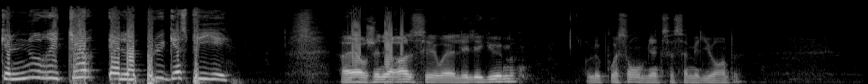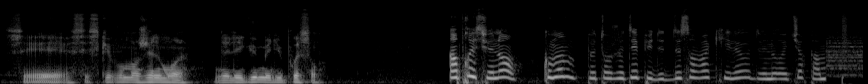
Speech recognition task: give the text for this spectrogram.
Quelle nourriture est la plus gaspillée? Alors, En général, c'est ouais, les légumes, le poisson, bien que ça s'améliore un peu. C'est ce que vous mangez le moins, des légumes et du poisson. Impressionnant Comment peut-on jeter plus de 220 kg de nourriture par mois?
